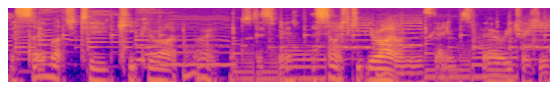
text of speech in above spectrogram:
There's so much to keep your eye. Oh, just disappeared? There's so much to keep your eye on in this game. It's very tricky.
